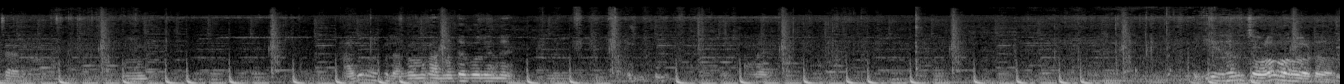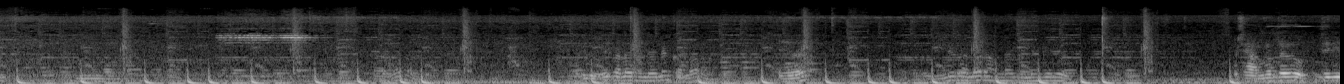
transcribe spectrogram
വെച്ചായിരുന്നു. അത് കുഴപ്പമില്ല അത് നമുക്ക് അന്നത്തെ പോലെ തന്നെ. ഈ ഇതിനകത്ത് ചുള കുറവ് കേട്ടോ ഇല്ലെങ്കിലും കളറാണ്? വലിയ കളർ പക്ഷെ അന്നത്തെ ഒത്തിരി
